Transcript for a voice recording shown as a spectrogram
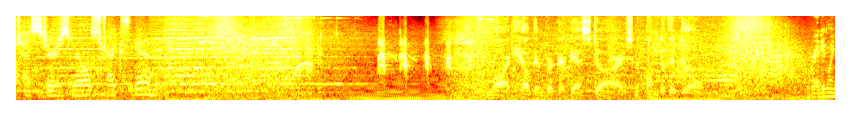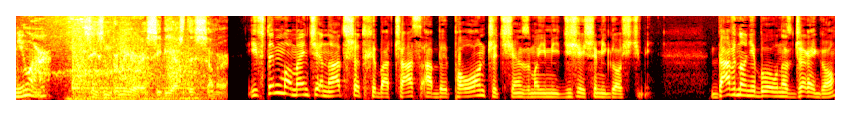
Chester's Mill strikes again. Mark Helgenberger guest stars Under the Dome. Ready when you are. Season premiere CBS this summer. I w tym momencie nadszedł chyba czas, aby połączyć się z moimi dzisiejszymi gośćmi. Dawno nie było u nas Jerego,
